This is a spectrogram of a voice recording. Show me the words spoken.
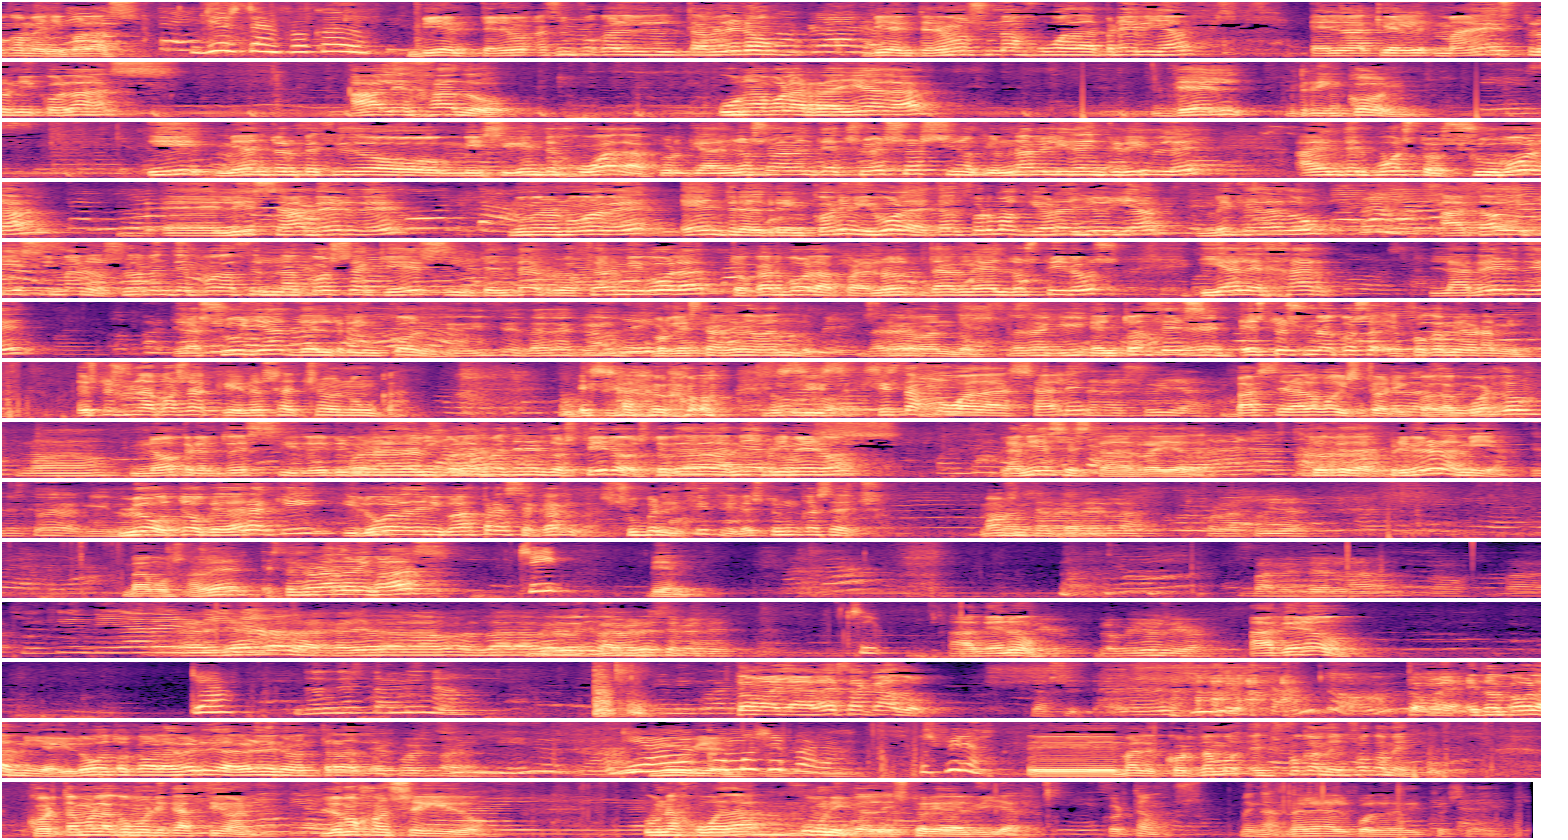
Enfócame, Nicolás. Ya está enfocado. Bien, tenemos, ¿has enfocado el tablero? Bien, tenemos una jugada previa en la que el maestro Nicolás ha alejado una bola rayada del rincón. Y me ha entorpecido mi siguiente jugada, porque no solamente ha hecho eso, sino que una habilidad increíble ha interpuesto su bola eh, lisa, verde, número 9, entre el rincón y mi bola, de tal forma que ahora yo ya me he quedado atado de pies y manos. Solamente puedo hacer una cosa que es intentar rozar mi bola, tocar bola para no darle a él dos tiros y alejar la verde, la suya, del rincón. ¿Qué dices? Dale aquí. Porque está grabando, está grabando. Entonces, Eh. esto es una cosa, enfócame ahora a mí. Esto es una cosa que no se ha hecho nunca. Es algo. Si, si esta jugada sale, no es va a ser algo histórico, ¿de suya. acuerdo? No, no. No, pero entonces si doy primero a la de Nicolás va a tener dos tiros. Tengo que dar a la mía primero. La mía es esta, la rayada. Tengo que dar primero a la mía. Tienes que dar aquí. ¿no? Luego tengo que dar aquí y luego a la de Nicolás para sacarla. Súper difícil, esto nunca se ha hecho. Vamos a Vas a intentarlo. con la tuya. Vamos a ver. ¿Estás grabando, Nicolás? Sí. Bien. Va a meterla. Vamos, va. Chiqui, mira, La rayada, Vermina. la da, la verde y la verde se mete. Sí. ¿A que no? Lo que yo os diga. ¿A que no? Ya. ¿Dónde está Mina? Toma ya, la he sacado. La suya. Pero no sigues tanto, hombre. Toma, ya, he tocado la mía y luego he tocado la verde y la verde no ha entrado. Después para. Seguidos, ¿no? Ya, Muy bien. ¿cómo se para? Espera. Eh, vale, cortamos. Enfócame, enfócame. Cortamos la comunicación. Lo hemos conseguido. Una jugada única en la historia del billar. Cortamos. Venga, dale al cuadradito ese ahí.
